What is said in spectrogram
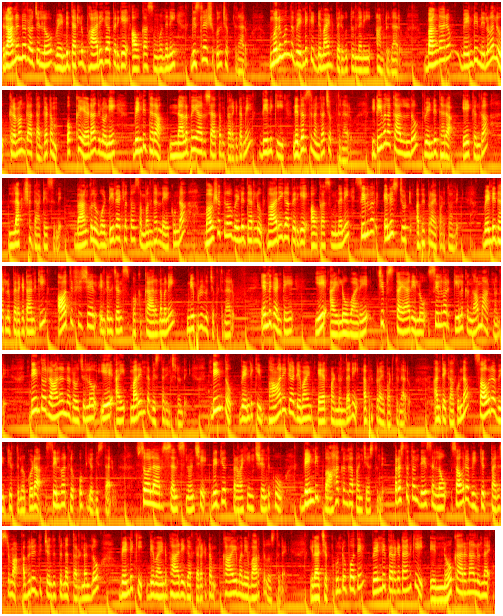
రానున్న రోజుల్లో వెండి ధరలు భారీగా పెరిగే అవకాశం ఉందని విశ్లేషకులు చెప్తున్నారు. మునుముందు వెండికి డిమాండ్ పెరుగుతుందని అంటున్నారు. బంగారం వెండి నిల్వలు క్రమంగా తగ్గటం ఒక్క ఏడాదిలోనే వెండి ధర నలభై ఆరు శాతం పెరగటమే దీనికి నిదర్శనంగా చెప్తున్నారు. ఇటీవల కాలంలో వెండి ధర ఏకంగా లక్ష దాటేసింది. బ్యాంకులు వడ్డీ రేట్లతో సంబంధం లేకుండా భవిష్యత్తులో వెండి ధరలు భారీగా పెరిగే అవకాశం ఉందని సిల్వర్ ఇన్స్టిట్యూట్ అభిప్రాయపడుతోంది. వెండి ధరలు పెరగటానికి ఆర్టిఫిషియల్ ఇంటెలిజెన్స్ ఒక కారణమని నిపుణులు చెబుతున్నారు ఎందుకంటే ఏఐలో వాడే చిప్స్ తయారీలో సిల్వర్ కీలకంగా మారనుంది దీంతో రానున్న రోజుల్లో ఏఐ మరింత విస్తరించనుంది. దీంతో వెండికి భారీగా డిమాండ్ ఏర్పడనుందని అభిప్రాయపడుతున్నారు. అంతేకాకుండా సౌర విద్యుత్తులో కూడా సిల్వర్ను ఉపయోగిస్తారు. సోలార్ సెల్స్ నుంచి విద్యుత్ ప్రవహించేందుకు వెండి వాహకంగా పనిచేస్తుంది. ప్రస్తుతం దేశంలో సౌర విద్యుత్ పరిశ్రమ అభివృద్ధి చెందుతున్న తరుణంలో వెండికి డిమాండ్ భారీగా పెరగటం ఖాయమనే వార్తలు వస్తున్నాయి. ఇలా చెప్పుకుంటూ పోతే వెండి పెరగటానికి ఎన్నో కారణాలున్నాయి.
